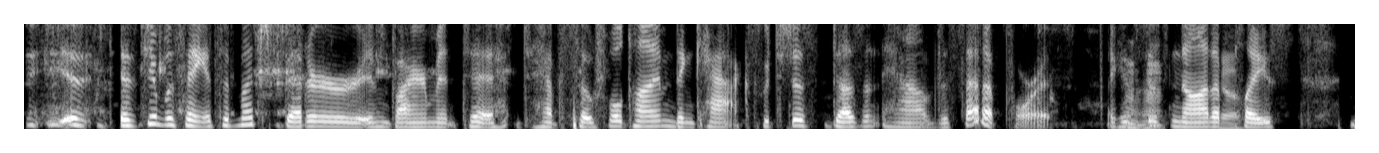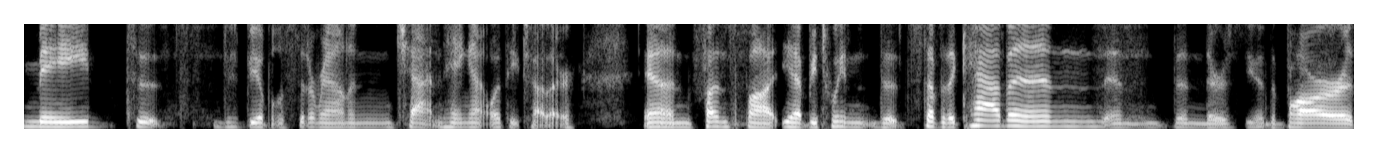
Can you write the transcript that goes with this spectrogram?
it, as Jim was saying, it's a much better environment to to have social time than CAX, which just doesn't have the setup for it. Like it's Mhm. just not a Yeah. place made to, to be able to sit around and chat and hang out with each other. And Fun Spot, yeah, between the stuff at the cabin and then there's you know the bar,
